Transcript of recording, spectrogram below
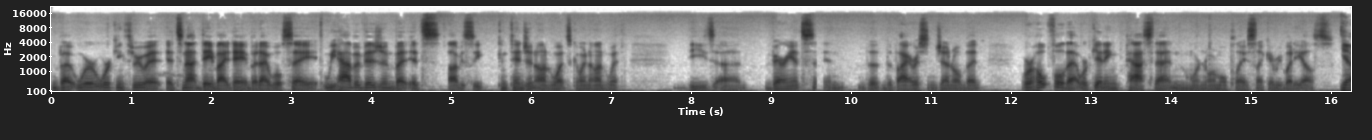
but we're working through it. It's not day by day, but I will say we have a vision, but it's obviously contingent on what's going on with these uh, variants and the the virus in general. But we're hopeful that we're getting past that in a more normal place like everybody else. Yeah,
